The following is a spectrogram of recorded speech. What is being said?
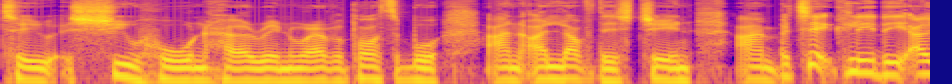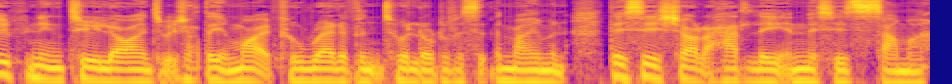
to shoehorn her in wherever possible. And I love this tune, and particularly the opening two lines, which I think might feel relevant to a lot of us at the moment. This is Charlotte Hatherley, and this is Summer.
